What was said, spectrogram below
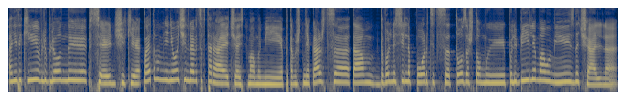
они такие влюбленные птенчики. Поэтому мне не очень нравится вторая часть «Мамы Мии», потому что, мне кажется, там довольно сильно портится то, за что мы полюбили «Маму Мию» изначально.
